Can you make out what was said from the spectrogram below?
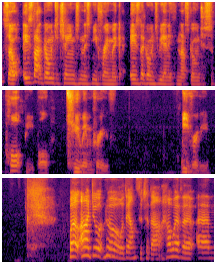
So, is that going to change in this new framework? Is there going to be anything that's going to support people to improve? Either of you. Well, I don't know the answer to that. However, um,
